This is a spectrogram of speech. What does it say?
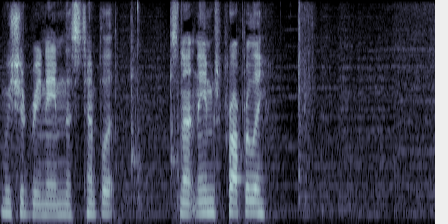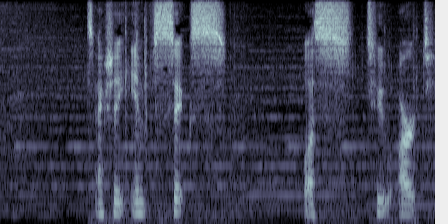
We should rename this template. It's not named properly. It's actually Inf 6 plus 2 art.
